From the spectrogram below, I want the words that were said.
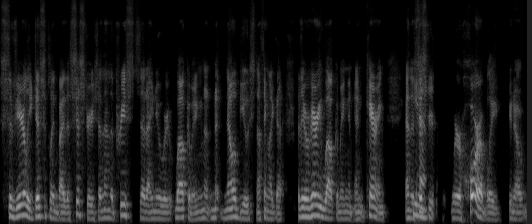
severely disciplined by the sisters, and then the priests that I knew were welcoming, no, no abuse, nothing like that. But they were very welcoming and, and caring, and the Yeah. sisters were horribly, you know,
